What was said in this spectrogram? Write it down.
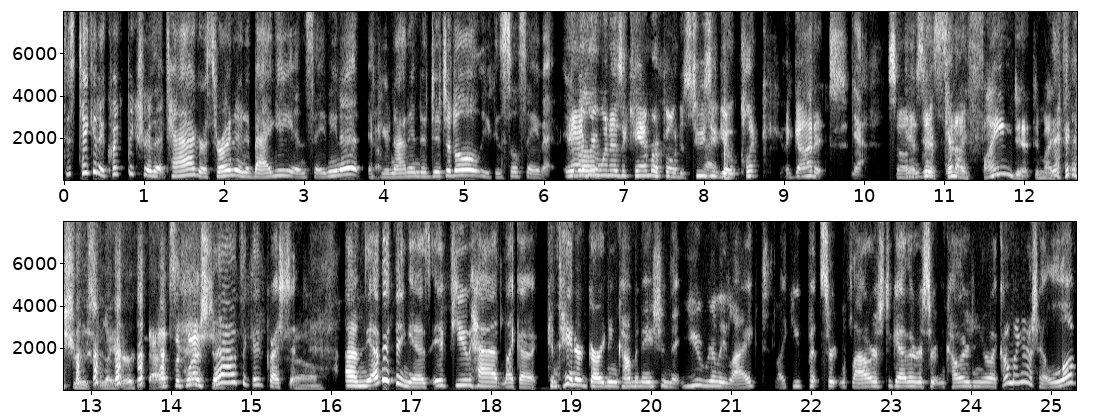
just taking a quick picture of that tag or throwing it in a baggie and saving it. If Yeah. you're not into digital, you can still save it. It will- Everyone has a camera phone. It's too easy to go click. I got it. Yeah. So there. can I find it in my pictures later? That's the question. That's a good question. So, Um, the other thing is, if you had like a container gardening combination that you really liked, like you put certain flowers together, certain colors, and you're like, oh my gosh, I love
